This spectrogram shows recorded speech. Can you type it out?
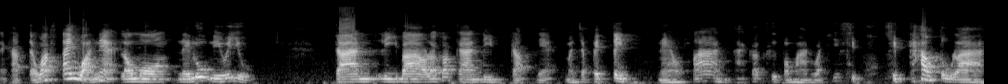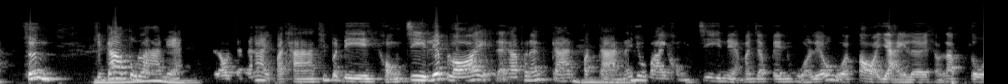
นะครับแต่ว่าไต้หวันเนี่ยเรามองในรูปนี้ไว้อยู่ การ rebound แล้วก็การดีดกลับเนี่ยมันจะไปติดแนวต้านอะก็คือประมาณวันที่10 19 ตุลาซึ่ง 19 ตุลาเนี่ย เราจะได้ประธานาธิบดีของจีนเรียบร้อยนะครับ เพราะนั้นการประกาศนโยบายของจีนเนี่ยมันจะเป็นหัวเลี้ยวหัวต่อใหญ่เลยสำหรับตัว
